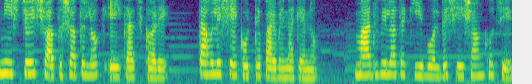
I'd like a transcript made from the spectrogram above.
নিশ্চয়ই শত শত লোক এই কাজ করে, তাহলে সে করতে পারবে না কেন? মাধবীলতা কি বলবে সেই সংকোচে?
